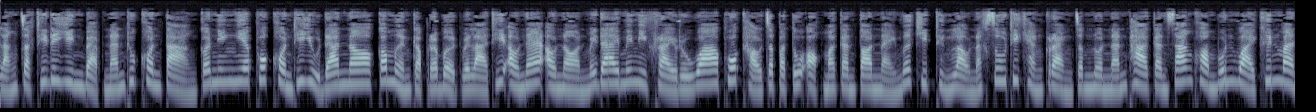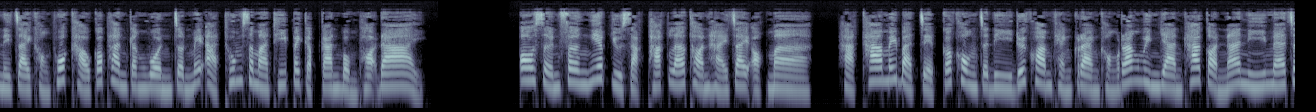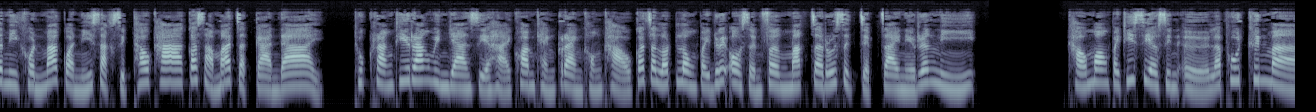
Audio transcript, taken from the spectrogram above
หลังจากที่ได้ยินแบบนั้นทุกคนต่างก็นิ่งเงียบพวกคนที่อยู่ด้านนอกก็เหมือนกับระเบิดเวลาที่เอาแน่เอานอนไม่ได้ไม่มีใครรู้ว่าพวกเขาจะประตูออกมากันตอนไหนเมื่อคิดถึงเหล่านักสู้ที่แข็งแกร่งจำนวนนั้นพากันสร้างความวุ่นวายขึ้นมาในใจของพวกเขาก็พลันกังวลจนไม่อาจทุ่มสมาธิไปกับการบ่มเพาะได้ โอเสินเฟิงเงียบอยู่สักพักแล้วถอนหายใจออกมา หากข้าไม่บาดเจ็บก็คงจะดีด้วยความแข็งแกร่งของร่างวิญญาณข้าก่อนหน้านี้ แม้จะมีคนมากกว่านี้สักสิบเท่าข้าก็สามารถจัดการได้ ทุกครั้งที่ร่างวิญญาณเสียหายความแข็งแกร่งของเขาก็จะลดลงไปด้วยโอเสินเฟิงมักจะรู้สึกเจ็บใจในเรื่องนี้ เขามองไปที่เซียวซินเอ๋อและพูดขึ้นมา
